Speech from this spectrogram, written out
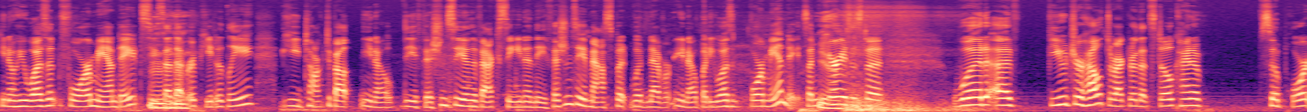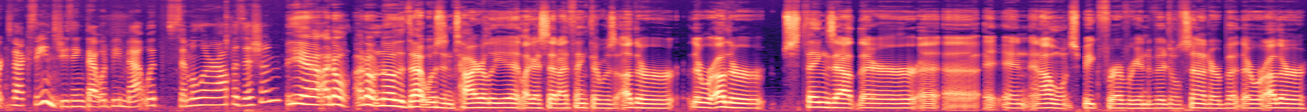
you know, he wasn't for mandates. He mm-hmm. said that mm-hmm. repeatedly. He talked about, you know, the efficiency of the vaccine and the efficiency of masks, but would never, you know, but he wasn't for mandates. I'm yeah. curious as to would a future health director that still kind of supports vaccines. Do you think that would be met with similar opposition? Yeah, I don't I don't know that that was entirely it. Like I said, I think there was other there were other things out there uh, uh, and and I won't speak for every individual senator, but there were other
